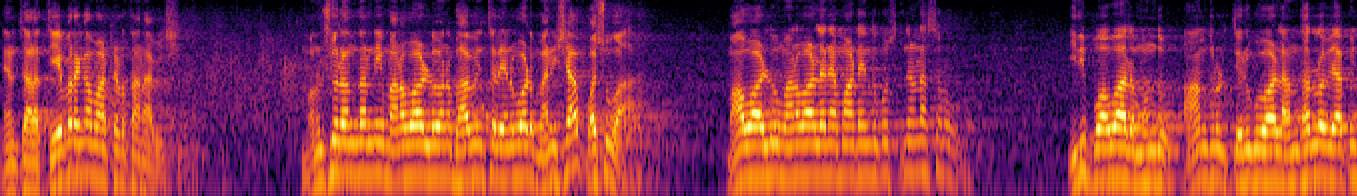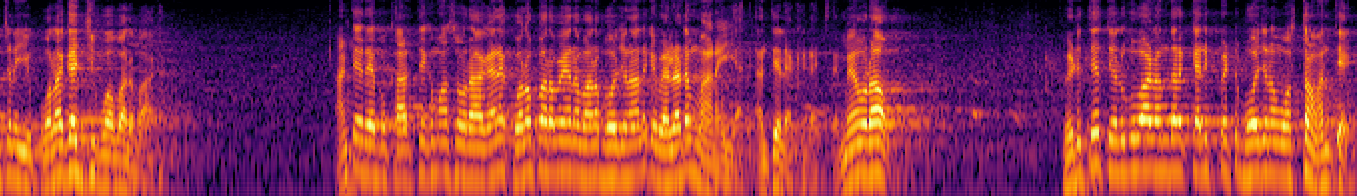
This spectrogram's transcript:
నేను చాలా తీవ్రంగా మాట్లాడతాను ఆ విషయం. మనుషులందరినీ మనవాళ్ళు అని భావించలేనివాడు మనిష పశువా? మావాళ్ళు మనవాళ్ళు అనే మాట ఎందుకు వస్తుందండి అసలు? ఇది పోవాలి ముందు. ఆంధ్రులు తెలుగు వాళ్ళు అందరిలో వ్యాపించిన ఈ కులగజ్జి పోవాలి బాగా. అంటే రేపు కార్తీక మాసం రాగానే కులపరమైన వనభోజనాలకి వెళ్ళడం మానేయాలి. అంతే లెక్క ఖచ్చితంగా. మేము రాం. పెడితే తెలుగు వాళ్ళందరికి కలిపి పెట్టి భోజనం వస్తాం అంతే.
